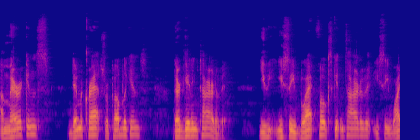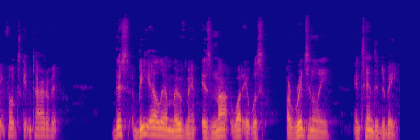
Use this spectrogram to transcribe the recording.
Americans, Democrats, Republicans, they're getting tired of it. You you see black folks getting tired of it. You see white folks getting tired of it. This BLM movement is not what it was originally intended to be.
